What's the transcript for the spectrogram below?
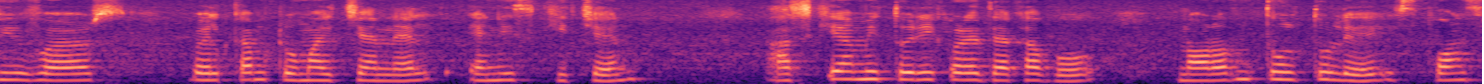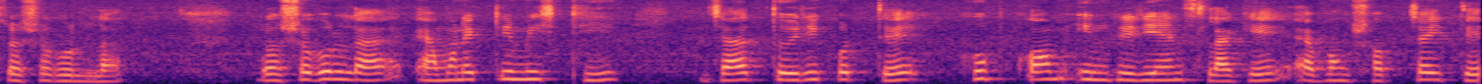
viewers, welcome to my channel Anis kitchen. আজকে আমি তৈরি করে দেখাবো নরম তুলতুলে স্পঞ্জ রসগোল্লা। রসগোল্লা এমন একটি মিষ্টি যা তৈরি করতে খুব কম ইনগ্রিডিয়েন্টস লাগে এবং সবচাইতে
